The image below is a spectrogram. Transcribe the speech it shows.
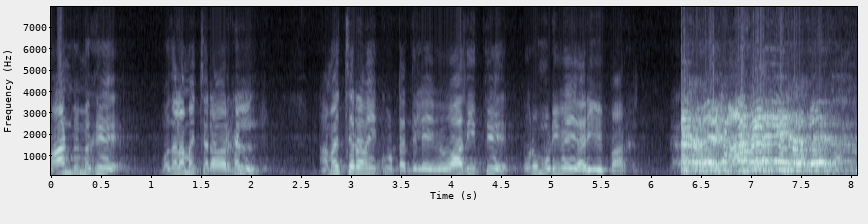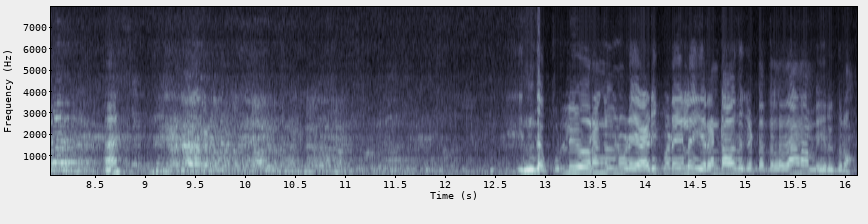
மாண்புமிகு முதலமைச்சர் அவர்கள் அமைச்சரவை கூட்டத்திலே விவாதித்து ஒரு முடிவை அறிவிப்பார்கள். இந்த புள்ளியோரங்களினுடைய அடிப்படையில் இரண்டாவது கட்டத்தில் தான் நம்ம இருக்கிறோம்.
